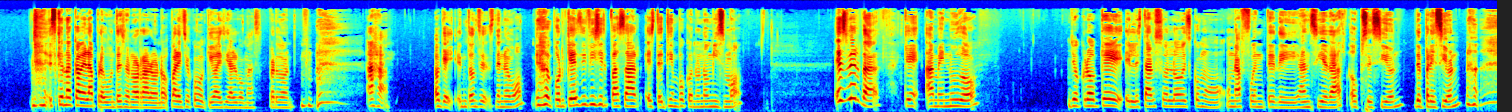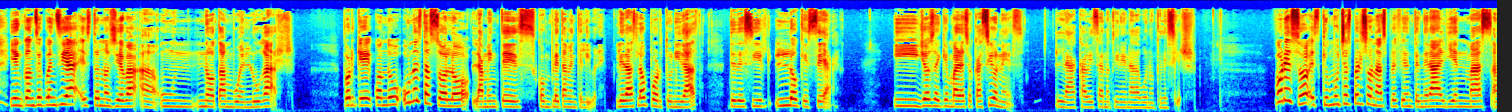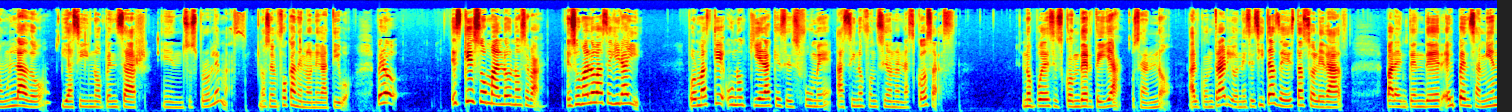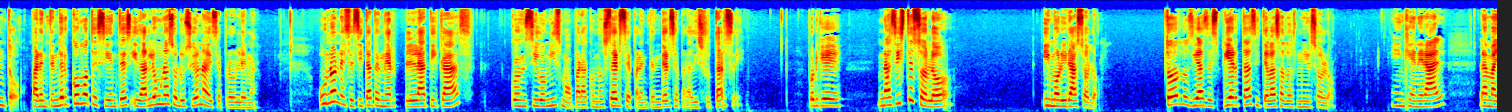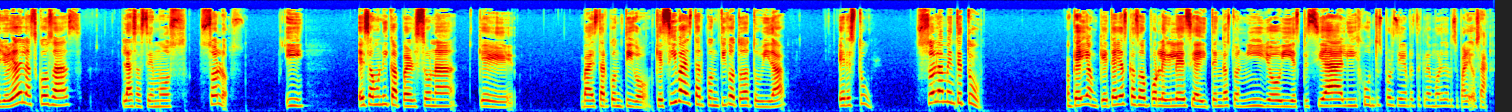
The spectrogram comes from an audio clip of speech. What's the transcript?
es que no acabé la pregunta y sonó raro, ¿no? Pareció como que iba a decir algo más, perdón. Ajá, Ok, entonces, de nuevo, ¿por qué es difícil pasar este tiempo con uno mismo? Es verdad que a menudo yo creo que el estar solo es como una fuente de ansiedad, obsesión, depresión, y en consecuencia esto nos lleva a un no tan buen lugar. Porque cuando uno está solo, la mente es completamente libre. Le das la oportunidad de decir lo que sea, y yo sé que en varias ocasiones la cabeza no tiene nada bueno que decir. Por eso es que muchas personas prefieren tener a alguien más a un lado y así no pensar en sus problemas. No se enfocan en lo negativo. Pero es que eso malo no se va. Eso malo va a seguir ahí. Por más que uno quiera que se esfume, así no funcionan las cosas. No puedes esconderte y ya. O sea, no. Al contrario, necesitas de esta soledad para entender el pensamiento, para entender cómo te sientes y darle una solución a ese problema. Uno necesita tener pláticas consigo mismo para conocerse, para entenderse, para disfrutarse. Porque naciste solo y morirás solo. Todos los días despiertas y te vas a dormir solo. En general, la mayoría de las cosas las hacemos solos. Y esa única persona que va a estar contigo, que sí va a estar contigo toda tu vida, eres tú. Solamente tú. ¿Ok? Aunque te hayas casado por la iglesia y tengas tu anillo y especial y juntos por siempre hasta que la muerte los separe. O sea,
